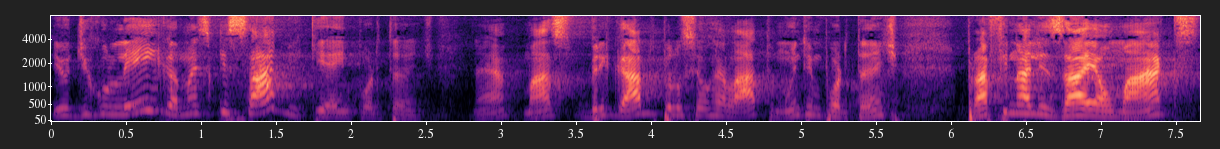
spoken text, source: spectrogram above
eu digo leiga, mas que sabe que é importante. Né? Mas obrigado pelo seu relato, muito importante. Para finalizar, é o Max.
